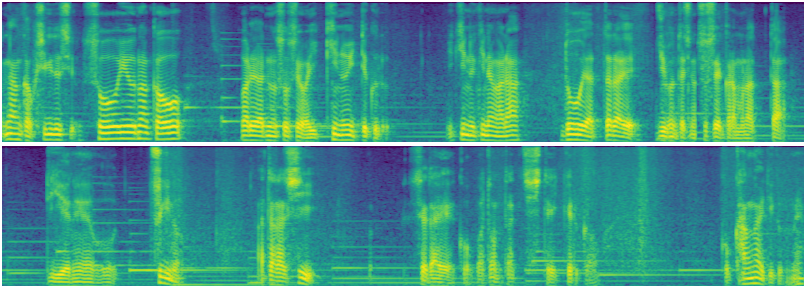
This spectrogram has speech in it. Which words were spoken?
なんか不思議ですよ。そういう中を我々の祖先は生き抜いてくる。生き抜きながらどうやったら自分たちの祖先からもらった DNA を次の新しい世代へこうバトンタッチしていけるかをこう考えていくのね。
